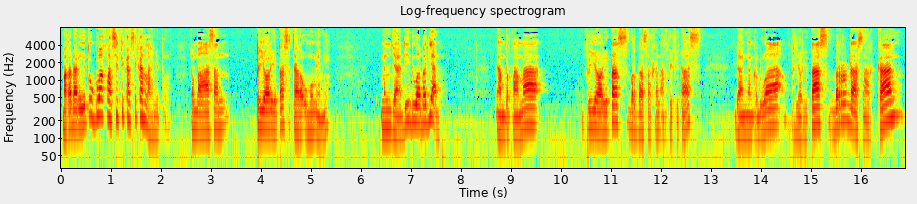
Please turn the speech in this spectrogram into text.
Maka dari itu gue klasifikasikan lah gitu. Pembahasan prioritas secara umum ini menjadi dua bagian. Yang pertama prioritas berdasarkan aktivitas dan yang kedua prioritas berdasarkan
